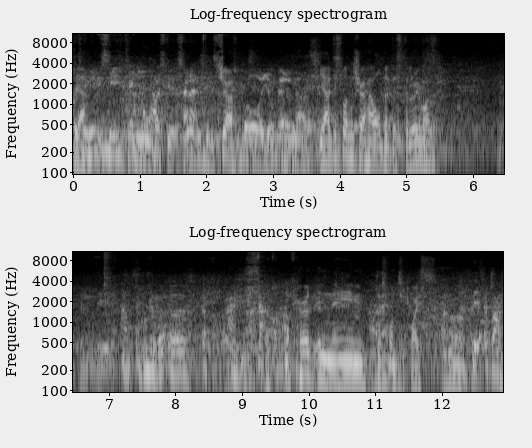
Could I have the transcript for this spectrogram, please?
Doesn't Yeah. to say ten year old oh. whiskey that's in it. Sure. It's probably younger than that. Yeah, I just wasn't sure how old the distillery was. I've never heard of I've heard the name just once or twice. A bit about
